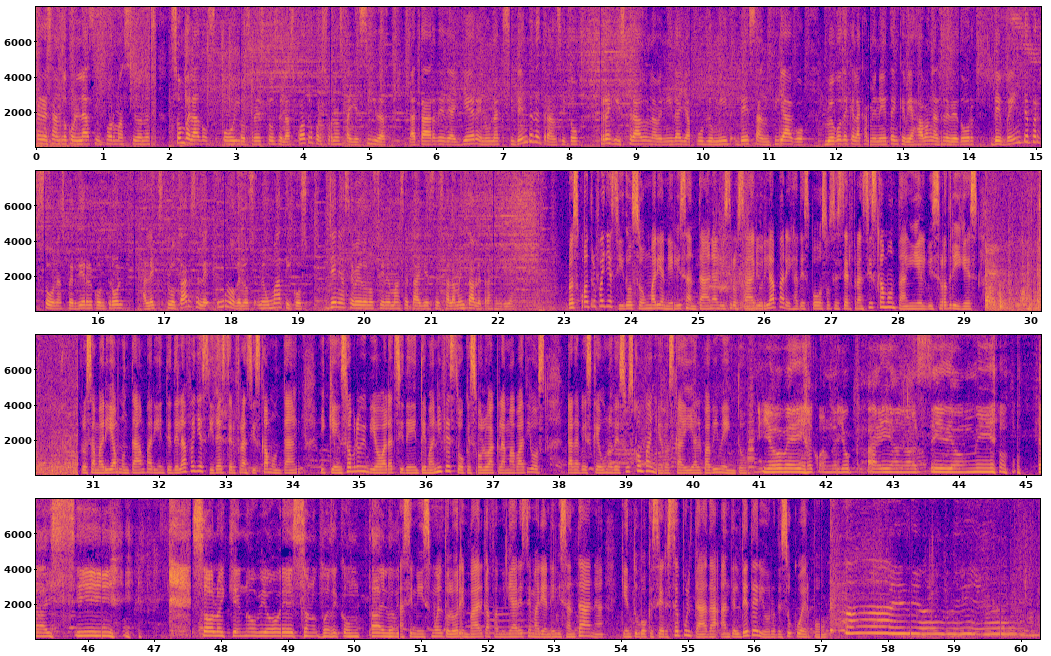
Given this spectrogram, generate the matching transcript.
Regresando con las informaciones, son velados hoy los restos de las cuatro personas fallecidas la tarde de ayer en un accidente de tránsito registrado en la avenida Yapur de Humid de Santiago, luego de que la camioneta en que viajaban alrededor de 20 personas perdiera el control al explotársele uno de los neumáticos. Jenny Acevedo nos tiene más detalles de esta lamentable tragedia. Los cuatro fallecidos son Marianelli Santana, Luis Rosario y la pareja de esposos Esther Francisca Montán y Elvis Rodríguez. Rosa María Montán, pariente de la fallecida Esther Francisca Montán y quien sobrevivió al accidente, manifestó que solo aclamaba a Dios cada vez que uno de sus compañeros caía al pavimento. Yo veía cuando ellos caían así, Dios mío. Ay, sí. Solo el que no vio eso no puede contarlo. Asimismo, el dolor embarga a familiares de Marianelli Santana, quien tuvo que ser sepultada ante el deterioro de su cuerpo. Ay, Dios mío.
